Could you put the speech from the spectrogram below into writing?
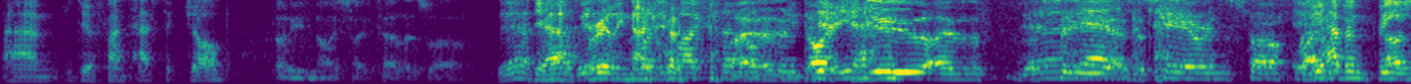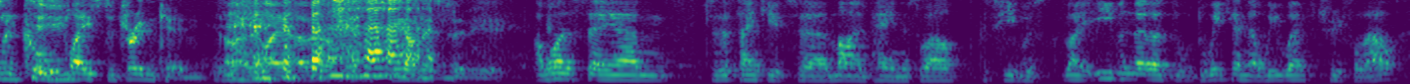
Um, you do a fantastic job. Bloody nice hotel as well. Yeah, Yeah, we had really nice 25% Like, off, a pretty good. nice Yeah, yeah. view over the, the Yeah. sea Yeah. and the pier and stuff. If you haven't that was a cool to- place to drink in. I, like, I'm, to be honest with you. I want to say um, to the thank you to Martin Payne as well because he was like even though the, the weekend that we went for Truth Will Out,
